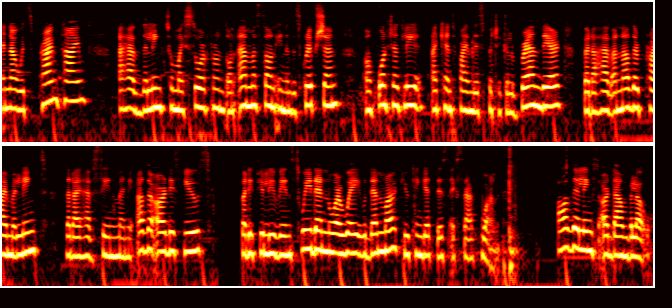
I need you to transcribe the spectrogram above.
and now it's prime time. I have the link to my storefront on Amazon in the description. Unfortunately, I can't find this particular brand there, but I have another primer linked that I have seen many other artists use. But if you live in Sweden, Norway, or Denmark, you can get this exact one. All the links are down below.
